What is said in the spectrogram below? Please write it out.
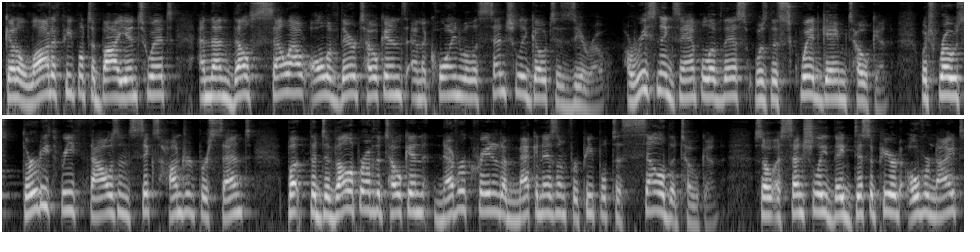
get a lot of people to buy into it, and then they'll sell out all of their tokens and the coin will essentially go to zero. A recent example of this was the Squid Game token which rose 33,600%, but the developer of the token never created a mechanism for people to sell the token. So essentially, they disappeared overnight,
